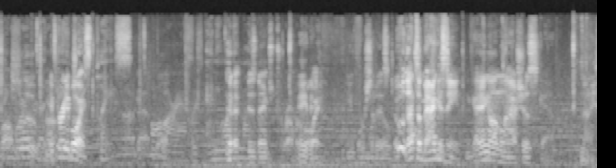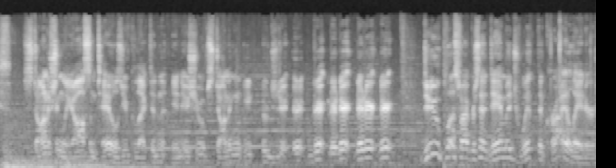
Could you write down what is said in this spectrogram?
Blue. Hey, pretty boy. Place. It's all our asses. Anyone in my his name's Robert Hey, Boy. there. You Of course from it one is. of those Ooh, that's a magazine. Hang on, Lashes. Scab. Nice. Astonishingly awesome tales you've collected in issue of stunning. Do plus 5% damage with the Cryolator.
